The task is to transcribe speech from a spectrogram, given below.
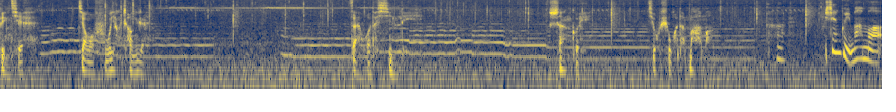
并且将我抚养成人。在我的心里，山鬼就是我的妈妈。山鬼妈妈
